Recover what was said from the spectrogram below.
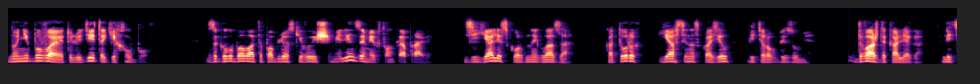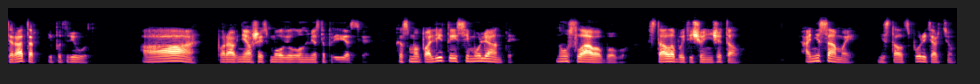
Но не бывает у людей таких лбов. За голубовато поблескивающими линзами в тонкой оправе зияли скорбные глаза, в которых явственно сквозил ветерок безумия. Дважды коллега, литератор и патриот. А, -а, -а поравнявшись, молвил он вместо приветствия, космополиты и симулянты. Ну, слава богу, стало быть, еще не читал. Они самые, не стал спорить Артем.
